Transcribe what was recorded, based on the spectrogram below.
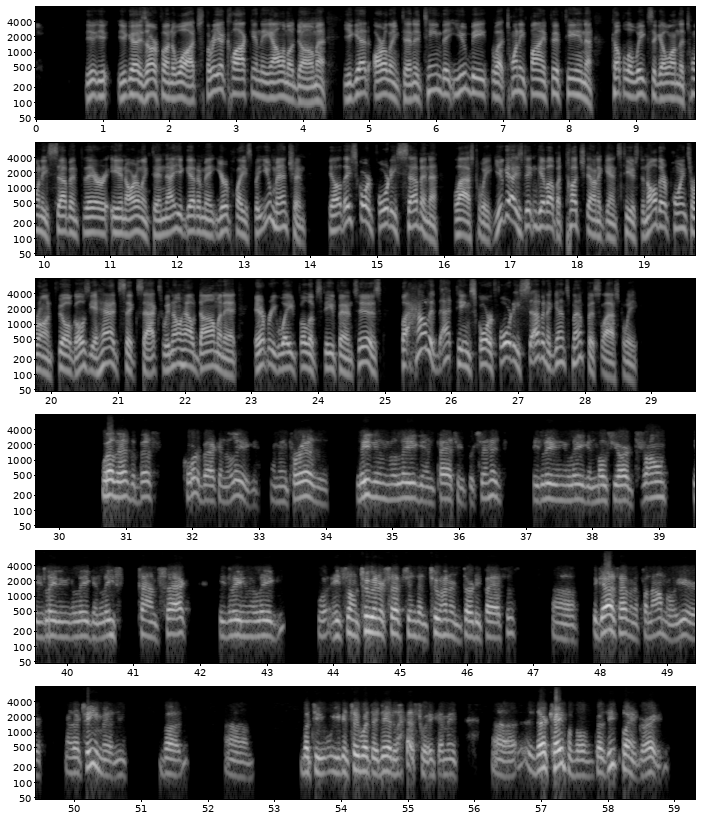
You, you, you guys are fun to watch. Three o'clock in the Alamo Dome. You get Arlington, a team that you beat, what, 25 15 a couple of weeks ago on the 27th there in Arlington. Now you get them at your place. But you mentioned you know, they scored 47 last week. You guys didn't give up a touchdown against Houston. All their points were on field goals. You had six sacks. We know how dominant every Wade Phillips defense is. But how did that team score 47 against Memphis last week? Well, they had the best quarterback in the league. I mean, Perez is leading the league in passing percentage. He's leading the league in most yards thrown. He's leading the league in least time sacked. He's leading the league well, he's thrown two interceptions and 230 passes. Uh, the guy's having a phenomenal year. Now their team isn't, but um, but you you can see what they did last week. I mean, uh, they're capable because he's playing great,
